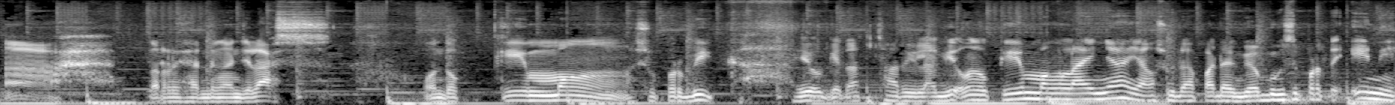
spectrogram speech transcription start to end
Ah, terlihat dengan jelas untuk kimeng super big. Yuk kita cari lagi untuk kimeng lainnya yang sudah pada gabung seperti ini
